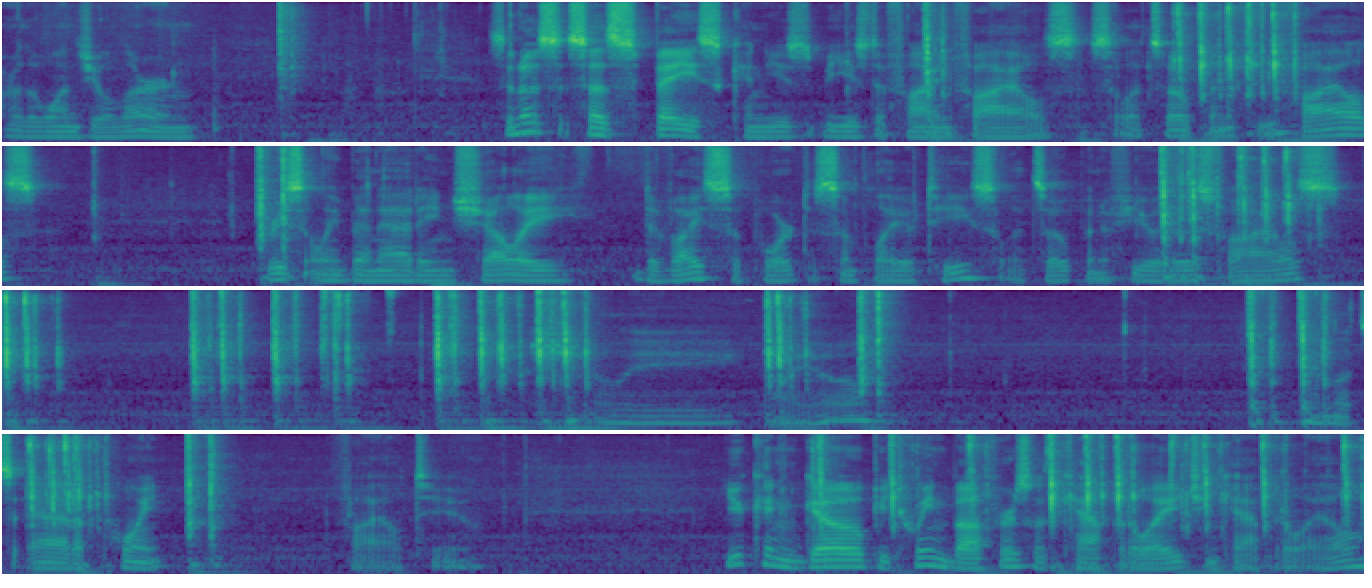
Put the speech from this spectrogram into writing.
are the ones you'll learn. So notice it says space can use, be used to find files. So let's open a few files. Recently been adding Shelly device support to Simple IoT, so let's open a few of those files. Shelly IO. And let's add a point file too. You can go between buffers with capital H and capital L.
